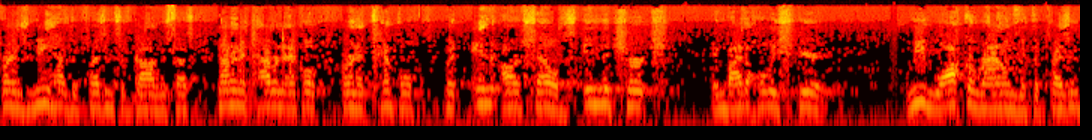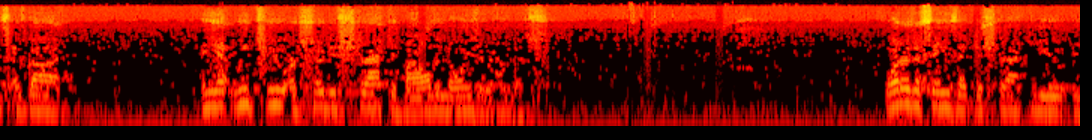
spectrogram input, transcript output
Friends, we have the presence of God with us, not in a tabernacle or in a temple, but in ourselves, in the church, and by the Holy Spirit. We walk around with the presence of God. And yet we too are so distracted by all the noise around us. What are the things that distract you in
